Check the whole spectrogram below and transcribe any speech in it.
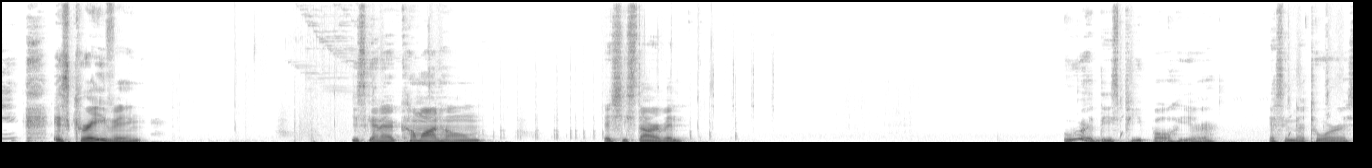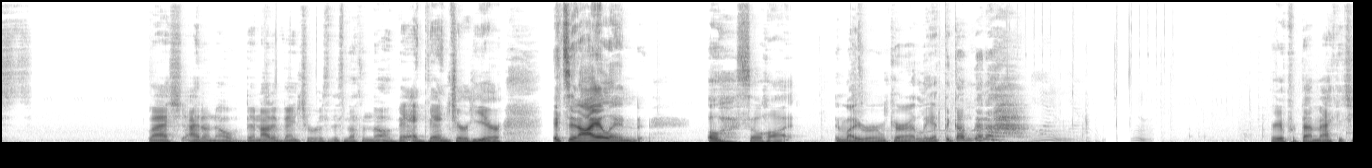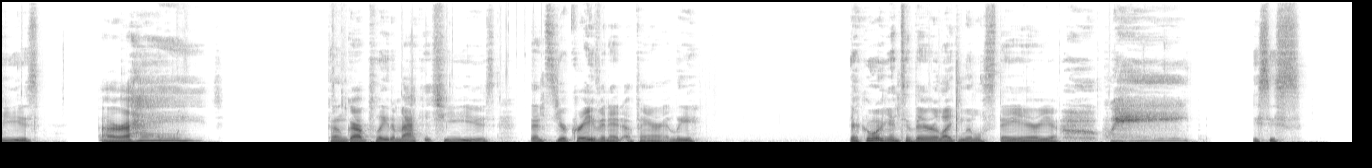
is craving. She's gonna come on home. Is she starving? Who are these people here? Guessing they're tourists. Flash, I don't know. They're not adventurers. There's nothing to adventure here. It's an island. Oh, so hot in my room currently. I think I'm gonna. We're gonna put that mac and cheese. Alright. Come grab a plate of mac and cheese. Since you're craving it, apparently. They're going into their like little stay area. Wait. This is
